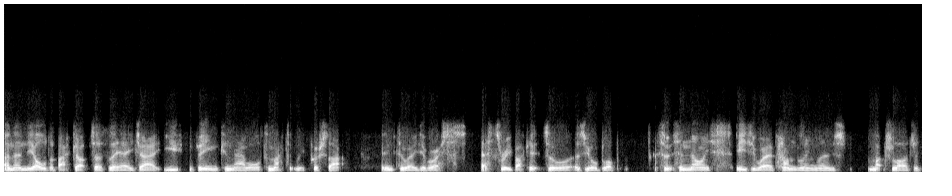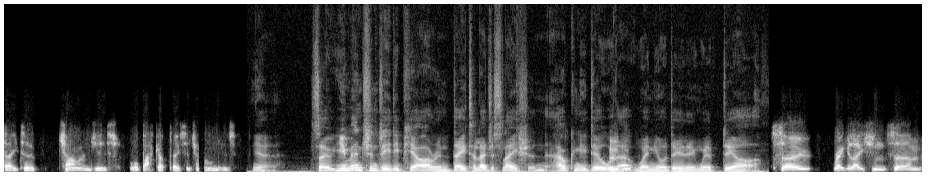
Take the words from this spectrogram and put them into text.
and then the older backups as they age out, you, Veeam can now automatically push that into AWS S3 buckets or Azure Blob. So it's a nice, easy way of handling those much larger data challenges or backup data challenges. Yeah. So you mentioned GDPR and data legislation. How can you deal with mm-hmm. that when you're dealing with DR? So regulations um,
